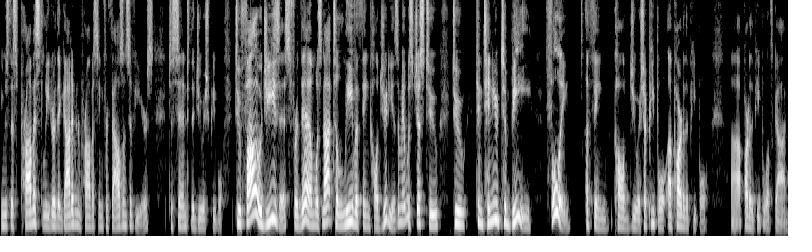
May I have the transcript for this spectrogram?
He was this promised leader that God had been promising for thousands of years to send to the Jewish people. To follow Jesus for them was not to leave a thing called Judaism. It was just to to continue to be fully a thing called Jewish, a people, a part of the people, uh, a part of the people of God.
